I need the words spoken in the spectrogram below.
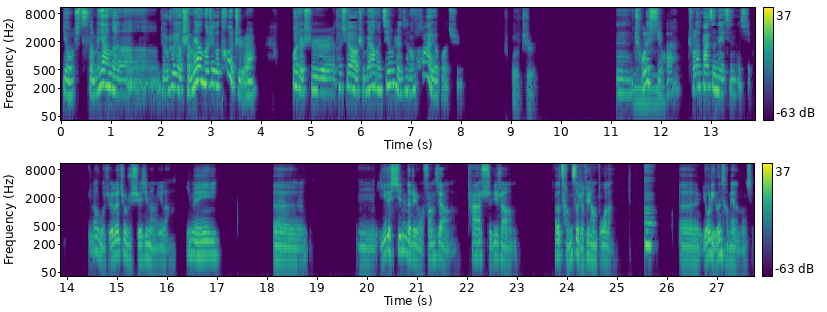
有什么样的，比如说有什么样的这个特质。或者是他需要什么样的精神才能跨越过去？特质，嗯，除了喜欢，除了发自内心的喜欢，那我觉得就是学习能力了。因为，呃，嗯，一个新的这种方向，它实际上它的层次是非常多的。嗯，呃，有理论层面的东西，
